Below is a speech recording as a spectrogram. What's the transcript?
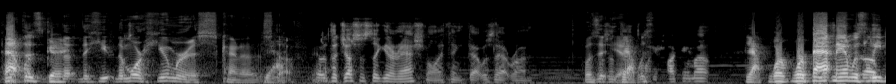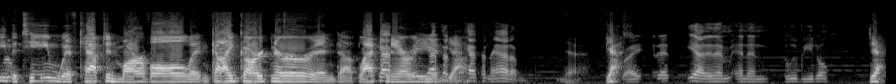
That the- was good. The the, hu- the more humorous kind of Yeah. stuff. It was know. the Justice League International. I think that was that run. Was it? Wasn't Yeah. that what talking about? Yeah, where, where Batman was leading the team with Captain Marvel and Guy Gardner and uh, Black Canary Captain, and yeah, Captain Atom, Yeah. yeah, right? And then, yeah, and then and then Blue Beetle. Yeah.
